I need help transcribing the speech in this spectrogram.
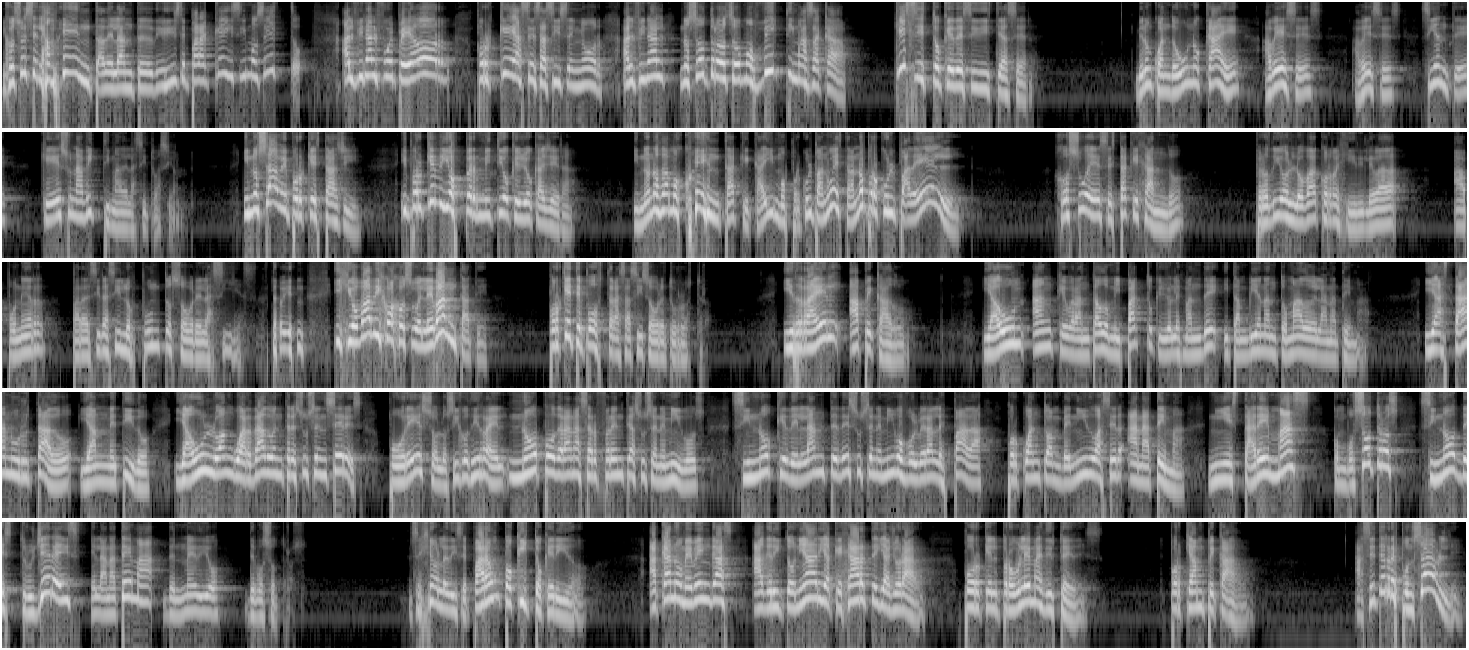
Y Josué se lamenta delante de Dios y dice, ¿para qué hicimos esto? Al final fue peor. ¿Por qué haces así, Señor? Al final nosotros somos víctimas acá. ¿Qué es esto que decidiste hacer? Vieron, cuando uno cae, a veces, a veces, siente que es una víctima de la situación. Y no sabe por qué está allí. ¿Y por qué Dios permitió que yo cayera? Y no nos damos cuenta que caímos por culpa nuestra, no por culpa de Él. Josué se está quejando, pero Dios lo va a corregir y le va a poner, para decir así, los puntos sobre las sillas. ¿Está bien? Y Jehová dijo a Josué, levántate. ¿Por qué te postras así sobre tu rostro? Israel ha pecado y aún han quebrantado mi pacto que yo les mandé y también han tomado el anatema. Y hasta han hurtado y han metido y aún lo han guardado entre sus enseres. Por eso los hijos de Israel no podrán hacer frente a sus enemigos, sino que delante de sus enemigos volverán la espada por cuanto han venido a ser anatema, ni estaré más con vosotros si no destruyereis el anatema de en medio de vosotros. El Señor le dice, para un poquito, querido. Acá no me vengas a gritonear y a quejarte y a llorar, porque el problema es de ustedes, porque han pecado. Hacete responsable.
